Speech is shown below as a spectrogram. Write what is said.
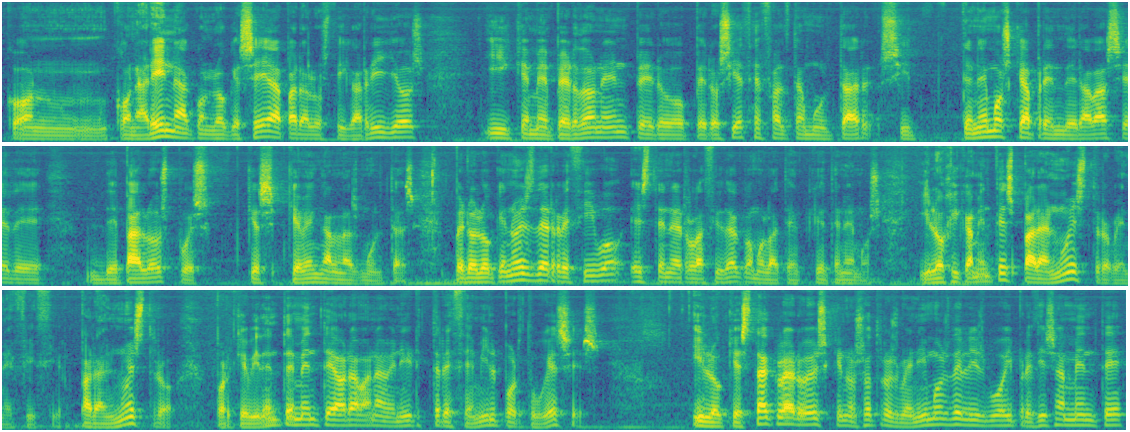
con arena, con lo que sea para los cigarrillos, y que me perdonen, pero, pero sí hace falta multar. Si tenemos que aprender a base de, de palos, pues que, vengan las multas. Pero lo que no es de recibo es tener la ciudad como la que tenemos. Y lógicamente es para nuestro beneficio, para el nuestro, porque evidentemente ahora van a venir 13.000 portugueses. Y lo que está claro es que nosotros venimos de Lisboa y precisamente,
